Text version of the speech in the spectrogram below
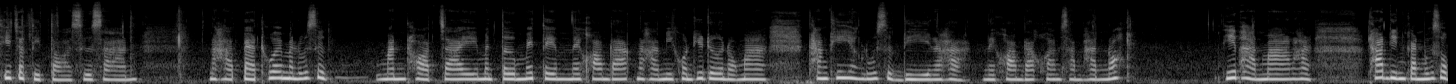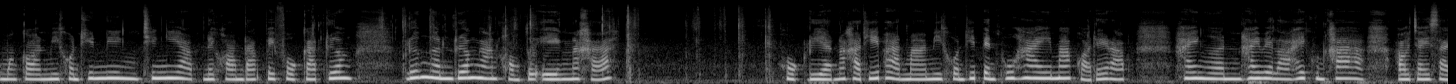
ที่จะติดต่อสื่อสารนะคะแปดถ้วยมันรู้สึกมันถอดใจมันเติมไม่เต็มในความรักนะคะ มีคนที่เดินออกมา ทั้งที่ยังรู้สึกดีนะคะ ในความรักความสัมพันธ์เนาะ ที่ผ่านมานะคะธาตุดินกันมึกสมมังกรมีคนที่นิ่งที่เงียบในความรักไปโฟกัสเรื่องเรื่องเงินเรื่องงานของตัวเองนะคะหกเหรียญนะคะ ที่ผ่านมามีคนที่เป็นผู้ให้มากกว่าได้รับ ให้เงินให้เวลาให้คุณค่า เอาใจใส่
